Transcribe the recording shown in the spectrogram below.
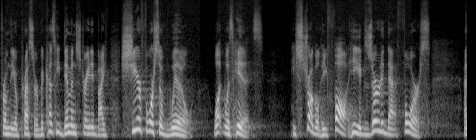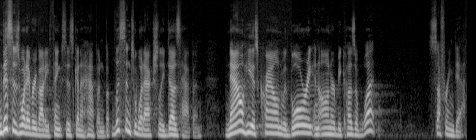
from the oppressor, because he demonstrated by sheer force of will what was his. He struggled, he fought, he exerted that force. And this is what everybody thinks is going to happen. But listen to what actually does happen. Now he is crowned with glory and honor because of what? Suffering death.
